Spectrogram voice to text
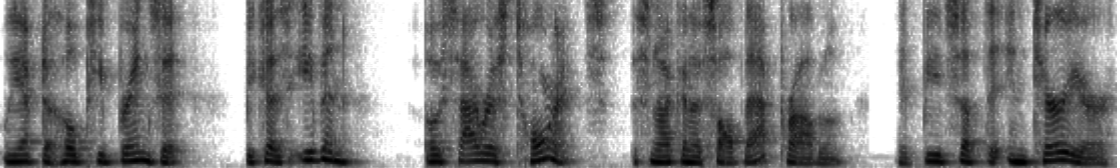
We have to hope he brings it because even O'Cyrus Torrence is not going to solve that problem. It beats up the interior,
